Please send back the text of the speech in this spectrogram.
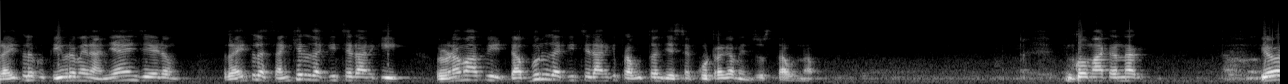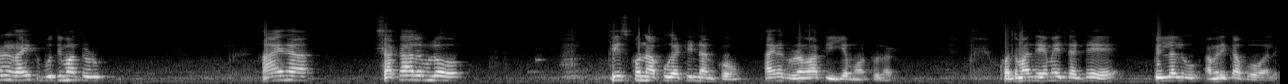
రైతులకు తీవ్రమైన అన్యాయం చేయడం రైతుల సంఖ్యను తగ్గించడానికి రుణమాఫీ డబ్బును తగ్గించడానికి ప్రభుత్వం చేసిన కుట్రగా మేము చూస్తా ఉన్నాం. ఇంకో మాట అన్నారు. ఎవరైనా రైతు బుద్ధిమంతుడు ఆయన సకాలంలో తీసుకున్న అప్పు కట్టిండి అనుకో ఆయనకు రుణమాఫీ ఇయ్యమంటున్నారు కొంతమంది ఏమైందంటే పిల్లలు అమెరికా పోవాలి.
